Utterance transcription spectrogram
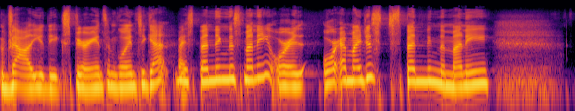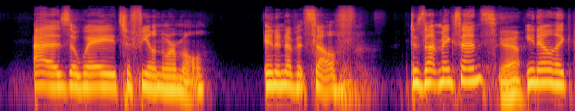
value the experience I'm going to get by spending this money, or or am I just spending the money as a way to feel normal in and of itself? Does that make sense? Yeah. You know, like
